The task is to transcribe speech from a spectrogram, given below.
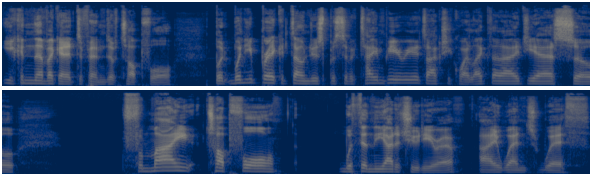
you can never get a definitive top four. But when you break it down to specific time periods, I actually quite like that idea. So for my top four within the Attitude Era, I went with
